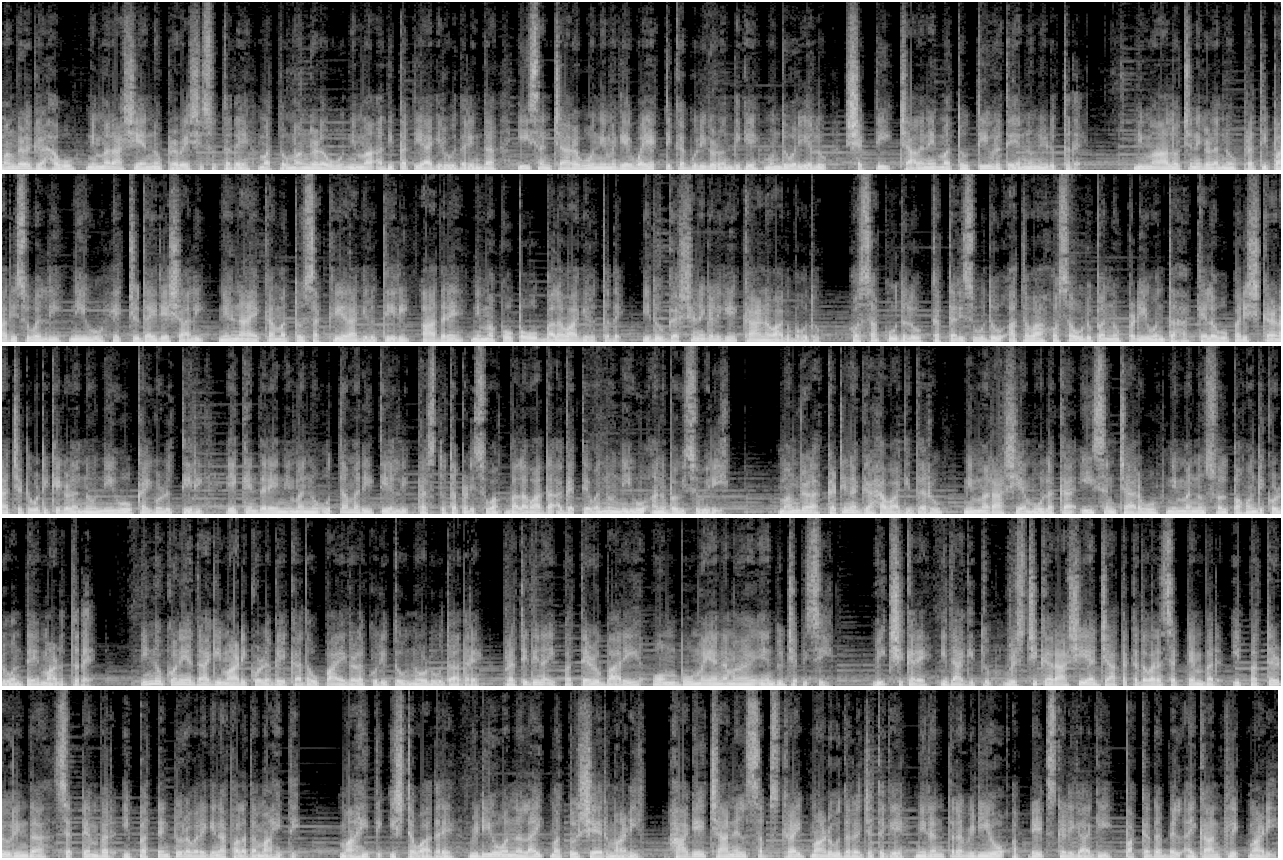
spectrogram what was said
ಮಂಗಳ ಗ್ರಹವು ನಿಮ್ಮ ರಾಶಿಯನ್ನು ಪ್ರವೇಶಿಸುತ್ತದೆ ಮತ್ತು ಮಂಗಳವು ನಿಮ್ಮ ಅಧಿಪತಿಯಾಗಿರುವುದರಿಂದ ಈ ಸಂಚಾರವು ನಿಮಗೆ ವೈಯಕ್ತಿಕ ಗುರಿಗಳೊಂದಿಗೆ ಮುಂದುವರಿಯಲು ಶಕ್ತಿ, ಚಾಲನೆ ಮತ್ತು ತೀವ್ರತೆಯನ್ನು ನೀಡುತ್ತದೆ. ನಿಮ್ಮ ಆಲೋಚನೆಗಳನ್ನು ಪ್ರತಿಪಾದಿಸುವಲ್ಲಿ ನೀವು ಹೆಚ್ಚು ಧೈರ್ಯಶಾಲಿ, ನಿರ್ಣಾಯಕ ಮತ್ತು ಸಕ್ರಿಯರಾಗಿರುತ್ತೀರಿ, ಆದರೆ ನಿಮ್ಮ ಕೋಪವು ಬಲವಾಗಿರುತ್ತದೆ. ಇದು ಘರ್ಷಣೆಗಳಿಗೆ ಕಾರಣವಾಗಬಹುದು. ಹೊಸ ಕೂದಲು ಕತ್ತರಿಸುವುದು ಅಥವಾ ಹೊಸ ಉಡುಪನ್ನು ಪಡೆಯುವಂತಹ ಕೆಲವು ಪರಿಷ್ಕರಣಾ ಚಟುವಟಿಕೆಗಳನ್ನು ನೀವು ಕೈಗೊಳ್ಳುತ್ತೀರಿ, ಏಕೆಂದರೆ ನಿಮ್ಮನ್ನು ಉತ್ತಮ ರೀತಿಯಲ್ಲಿ ಪ್ರಸ್ತುತಪಡಿಸುವ ಬಲವಾದ ಅಗತ್ಯವನ್ನು ನೀವು ಅನುಭವಿಸುವಿರಿ. ಮಂಗಳ ಕಠಿಣ ಗ್ರಹವಾಗಿದ್ದರೂ ನಿಮ್ಮ ರಾಶಿಯ ಮೂಲಕ ಈ ಸಂಚಾರವು ನಿಮ್ಮನ್ನು ಸ್ವಲ್ಪ ಹೊಂದಿಕೊಳ್ಳುವಂತೆ ಮಾಡುತ್ತದೆ. ಇನ್ನು ಕೊನೆಯದಾಗಿ ಮಾಡಿಕೊಳ್ಳಬೇಕಾದ ಉಪಾಯಗಳ ಕುರಿತು ನೋಡುವುದಾದರೆ, ಪ್ರತಿದಿನ ಇಪ್ಪತ್ತೇಳು ಬಾರಿ ಓಂ ಭೂಮಯ ನಮ ಎಂದು ಜಪಿಸಿ. ವೀಕ್ಷಕರೇ, ಇದಾಗಿತ್ತು. ವೃಶ್ಚಿಕ ರಾಶಿಯ ಜಾತಕದವರ ಸೆಪ್ಟೆಂಬರ್ ಇಪ್ಪತ್ತೆರಡರಿಂದ ಸೆಪ್ಟೆಂಬರ್ ಇಪ್ಪತ್ತೆಂಟರವರೆಗಿನ ಫಲದ ಮಾಹಿತಿ. ಮಾಹಿತಿ ಇಷ್ಟವಾದರೆ ವಿಡಿಯೋವನ್ನು ಲೈಕ್ ಮತ್ತು ಶೇರ್ ಮಾಡಿ. ಹಾಗೆ ಚಾನೆಲ್ ಸಬ್ಸ್ಕ್ರೈಬ್ ಮಾಡುವುದರ ಜೊತೆಗೆ ನಿರಂತರ ವಿಡಿಯೋ ಅಪ್ಡೇಟ್ಸ್ಗಳಿಗಾಗಿ ಪಕ್ಕದ ಬೆಲ್ ಐಕಾನ್ ಕ್ಲಿಕ್ ಮಾಡಿ.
